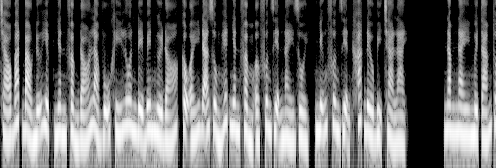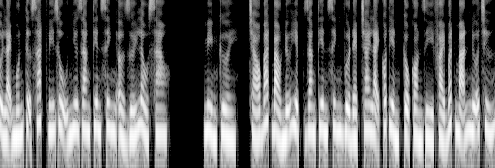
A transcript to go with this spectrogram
Cháu bát bảo nữ hiệp nhân phẩm đó là vũ khí luôn để bên người đó, cậu ấy đã dùng hết nhân phẩm ở phương diện này rồi, những phương diện khác đều bị trả lại. Năm nay 18 tuổi lại muốn tự sát ví dụ như Giang Tiên Sinh ở dưới lầu sao. Mỉm cười, cháu bát bảo nữ hiệp Giang Tiên Sinh vừa đẹp trai lại có tiền, cậu còn gì phải bất mãn nữa chứ.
